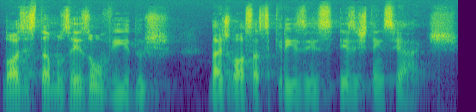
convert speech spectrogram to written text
nós estamos resolvidos nas nossas crises existenciais.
